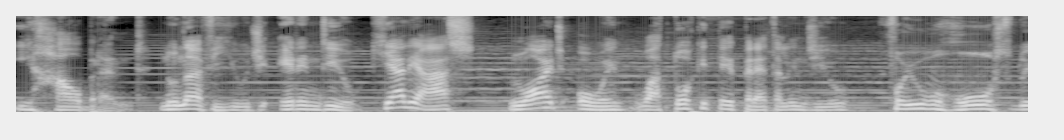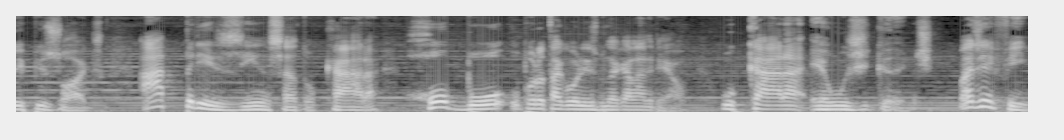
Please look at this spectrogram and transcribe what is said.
e Halbrand, no navio de Erendil, que aliás, Lloyd Owen, o ator que interpreta Elendil, foi o rosto do episódio. A presença do cara roubou o protagonismo da Galadriel. O cara é um gigante. Mas enfim,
